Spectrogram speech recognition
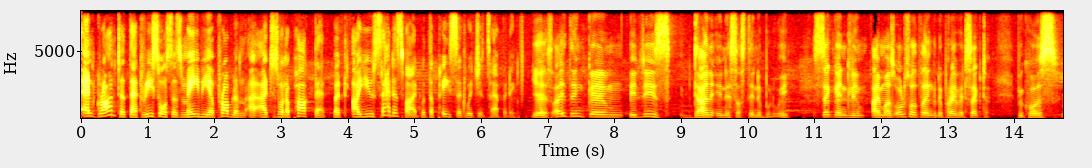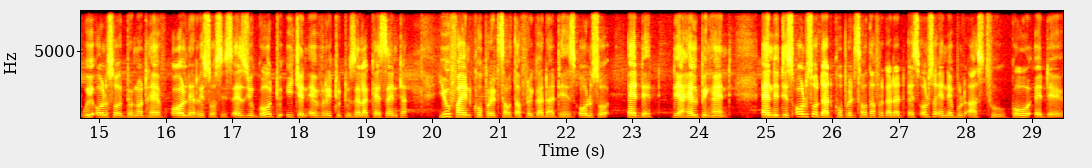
And granted that resources may be a problem, I, just want to park that, but are you satisfied with the pace at which it's happening? Yes, I think um, it is done in a sustainable way. Secondly, I must also thank the private sector because we also do not have all the resources. As you go to each and every Tutuzela Care Center, you find corporate South Africa that has also added their helping hand. And it is also that corporate South Africa that has also enabled us to go at a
